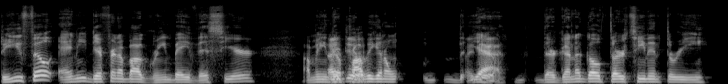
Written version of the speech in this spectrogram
Do you feel any different about Green Bay this year? I mean, they're I probably going to yeah, they're gonna go 13 and 3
